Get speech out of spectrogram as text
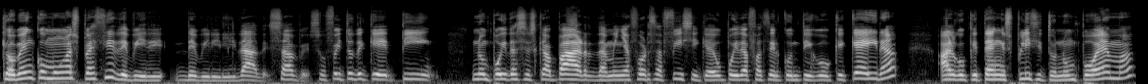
que o ven como unha especie de, vir, de virilidade, sabes? O feito de que ti non poidas escapar da miña forza física e eu poida facer contigo o que queira, algo que ten explícito nun poema,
